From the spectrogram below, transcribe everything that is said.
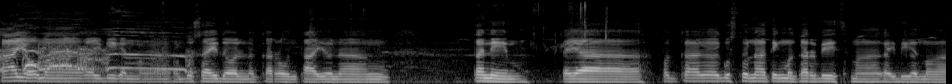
tayo mga kaibigan, mga busaydol, nagkaroon tayo ng tanim. Kaya pagka gusto nating mag-harvest mga kaibigan, mga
